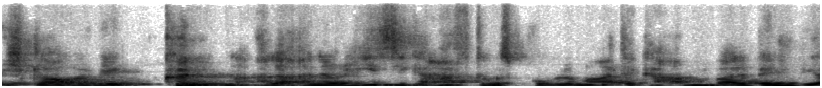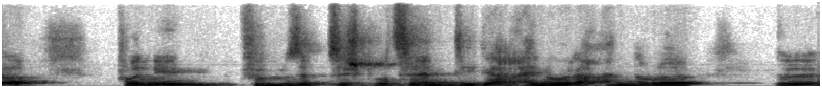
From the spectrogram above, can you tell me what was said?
Ich glaube, wir könnten alle eine riesige Haftungsproblematik haben, weil wenn wir von den 75 Prozent, die der eine oder andere äh,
